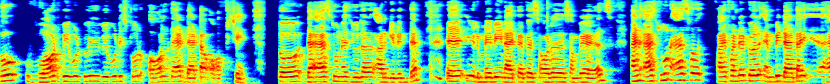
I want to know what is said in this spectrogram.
So what we would do is we would store all that data off chain so the, as soon as users are giving them uh, maybe in IPFS or uh, somewhere else. And as soon as 512 MB data uh,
